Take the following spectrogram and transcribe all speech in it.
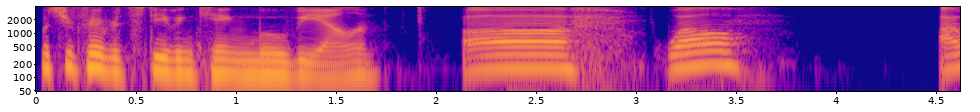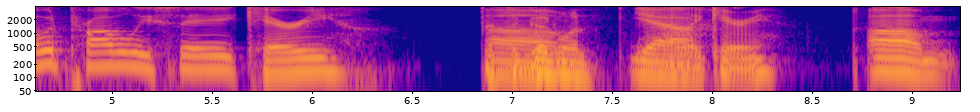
what's your favorite Stephen King movie, Alan? Uh, well, I would probably say Carrie. That's a good Um, one. Yeah. I like Carrie. um,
